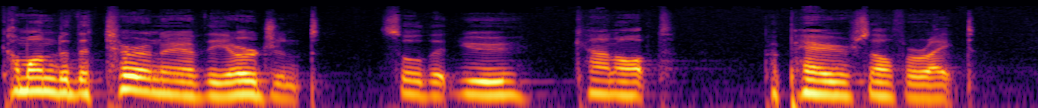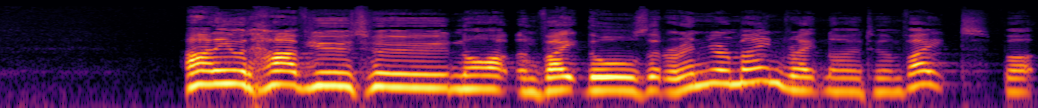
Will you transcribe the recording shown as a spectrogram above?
come under the tyranny of the urgent so that you cannot prepare yourself aright. And he would have you to not invite those that are in your mind right now to invite, but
